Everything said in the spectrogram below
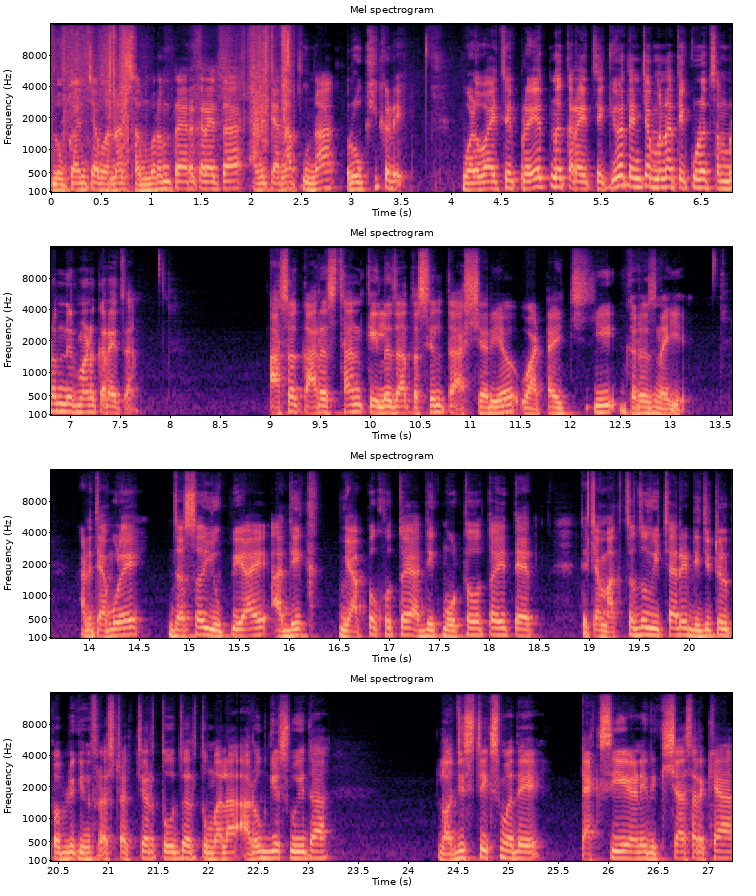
लोकांच्या मनात संभ्रम तयार करायचा आणि त्यांना पुन्हा रोखीकडे वळवायचे प्रयत्न करायचे किंवा त्यांच्या मनात एकूणच संभ्रम निर्माण करायचा. असं कारस्थान केलं जात असेल तर आश्चर्य वाटायची गरज नाही आहे आणि त्यामुळे जसं यू पी आय अधिक व्यापक होतं आहे अधिक मोठं होतं आहे त्यात त्याच्या मागचा जो विचार आहे डिजिटल पब्लिक इन्फ्रास्ट्रक्चर तो जर तुम्हाला आरोग्य सुविधा लॉजिस्टिक्समध्ये टॅक्सी आणि रिक्षासारख्या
